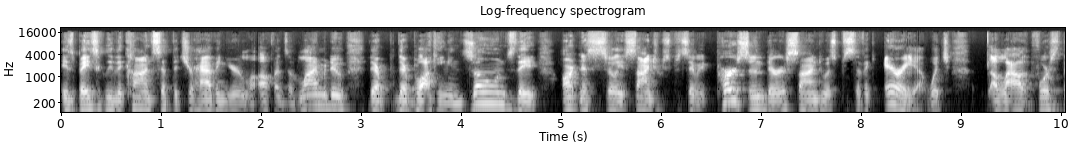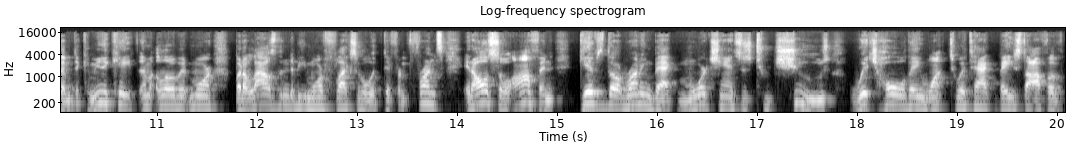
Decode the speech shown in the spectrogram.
is basically the concept that you're having your offensive lineman do. They're they're blocking in zones. They aren't necessarily assigned to a specific person. They're assigned to a specific area, which allow forces them to communicate them a little bit more, but allows them to be more flexible with different fronts. It also often gives the running back more chances to choose which hole they want to attack based off of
